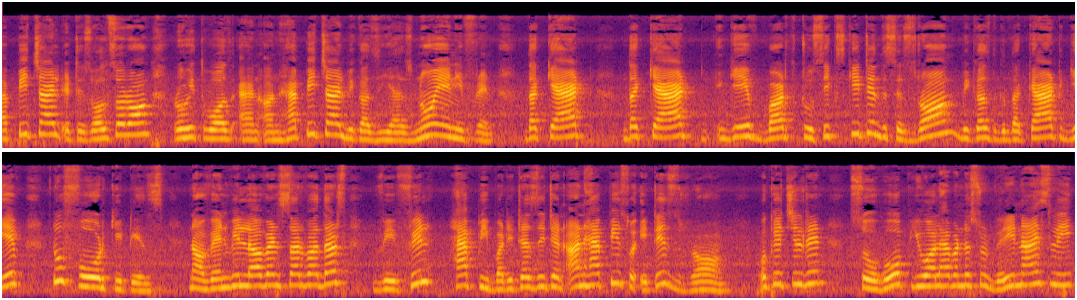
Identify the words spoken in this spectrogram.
happy child it is also wrong. Rohit was an unhappy child because he has no any friend. The cat the cat gave birth to six kittens this is wrong because the cat gave to four kittens. Now when we love and serve others we feel happy but it has written unhappy so it is wrong okay children. So hope you all have understood very nicely.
